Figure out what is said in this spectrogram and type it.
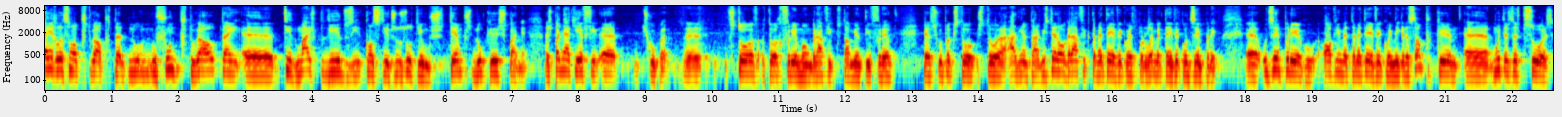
em relação a Portugal. Portanto, no, no fundo, Portugal tem uh, tido mais pedidos e concedidos nos últimos tempos do que Espanha. A Espanha aqui é. Uh, desculpa, estou, estou a referir-me a um gráfico totalmente diferente. Peço desculpa que estou, estou a adiantar. Isto era o gráfico que também tem a ver com este problema, que tem a ver com o desemprego. o desemprego, obviamente, também tem a ver com a imigração, porque muitas das pessoas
